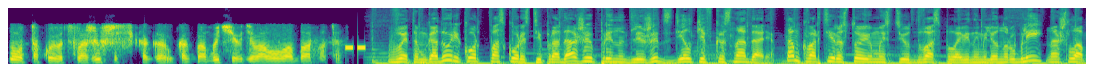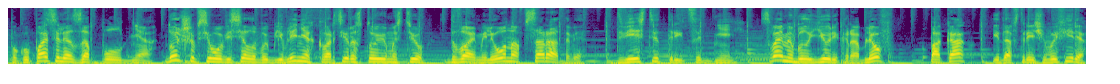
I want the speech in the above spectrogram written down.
ну, вот такой вот сложившейся как, как бы обычаев делового оборота. В этом году рекорд по скорости продажи принадлежит сделке в Краснодаре. Там квартира стоимостью 2,5 миллиона рублей нашла покупателя за полдня. Дольше всего висела в объявлениях квартира стоимостью 2 миллиона в Саратове. 230 дней. С вами был Юрий Кораблев. Пока и до встречи в эфире.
